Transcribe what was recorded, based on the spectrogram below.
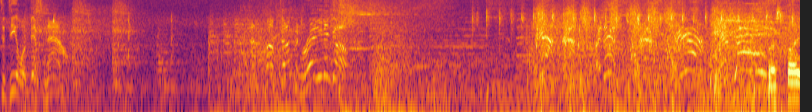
to deal with this now. I'm pumped up and ready to go! Right this! Here goes! First fight.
